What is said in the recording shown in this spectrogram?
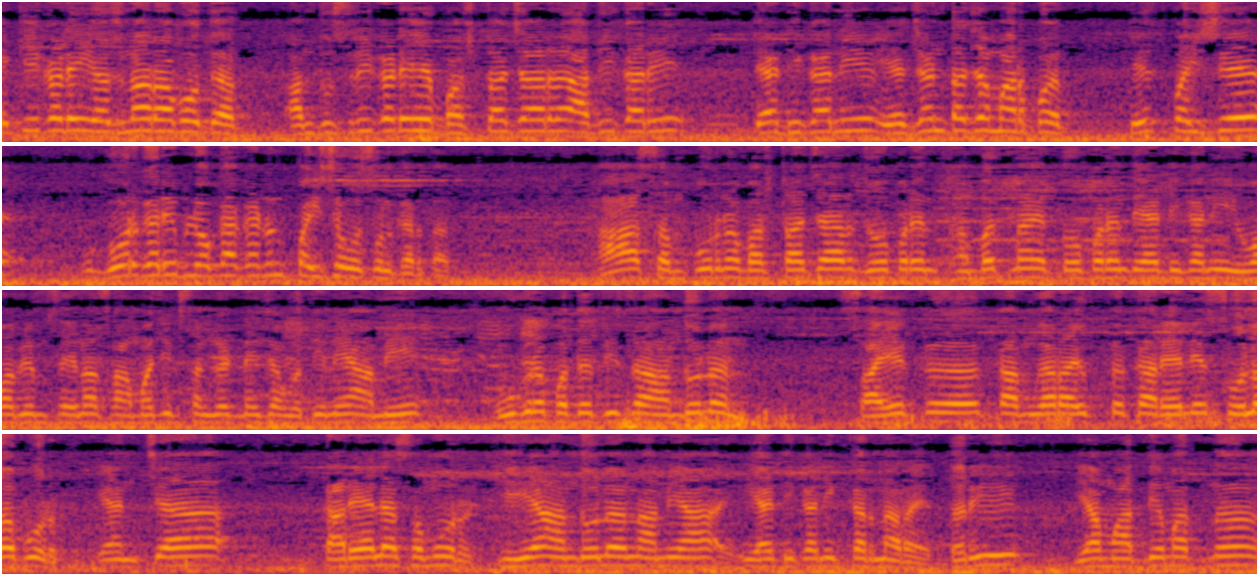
एकीकडे योजना राबवतात आणि दुसरीकडे हे भ्रष्टाचार अधिकारी त्या ठिकाणी एजंटाच्या मार्फत हेच पैसे गोरगरीब लोकांकडून पैसे वसूल करतात. हा संपूर्ण भ्रष्टाचार जोपर्यंत थांबत नाही तोपर्यंत या ठिकाणी युवा भीमसेना सामाजिक संघटनेच्या वतीने आम्ही उग्र पद्धतीचं आंदोलन सहाय्यक कामगार आयुक्त कार्यालय सोलापूर यांच्या कार्यालयासमोर ठिय्या आंदोलन आम्ही या- ठिकाणी करणार आहे. तरी या माध्यमातनं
